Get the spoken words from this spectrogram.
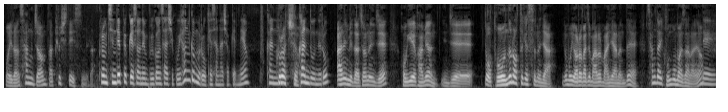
뭐 이런 상점 다 표시돼 있습니다. 그럼 진 대표께서는 물건 사시고 현금으로 계산하셨겠네요? 북한 그렇죠. 북한 돈으로? 아닙니다. 저는 이제 거기에 가면 이제 또 돈은 어떻게 쓰느냐. 이거 뭐 여러 가지 말을 많이 하는데 상당히 궁금하잖아요. 네.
